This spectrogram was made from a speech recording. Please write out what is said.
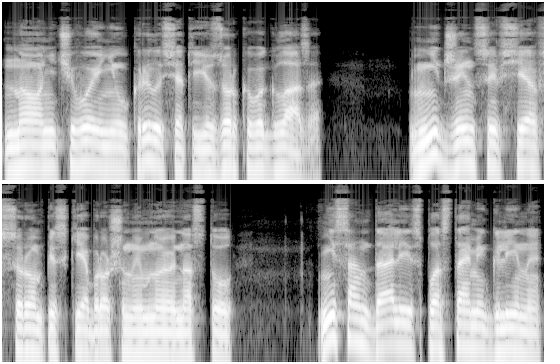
но ничего и не укрылось от ее зоркого глаза. Ни джинсы все в сыром песке, брошенные мною на стол, ни сандалии с пластами глины,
